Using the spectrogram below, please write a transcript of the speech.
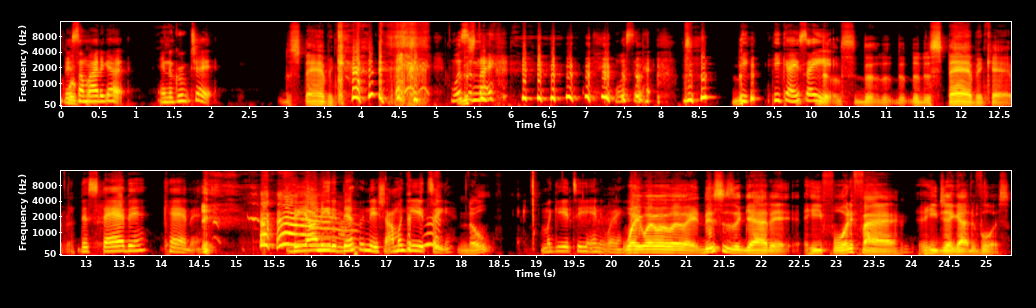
that What somebody got in the group chat? the stabbing. What's the, name? what's the name? He, he can't say it. the, the, the, the, the stabbing cabin. The stabbing cabin. Do y'all need a definition? I'm gonna give it to you. Nope. I'm gonna give it to you anyway. Wait, wait, wait, wait, wait. This is a guy that he 45 and he just got divorced.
